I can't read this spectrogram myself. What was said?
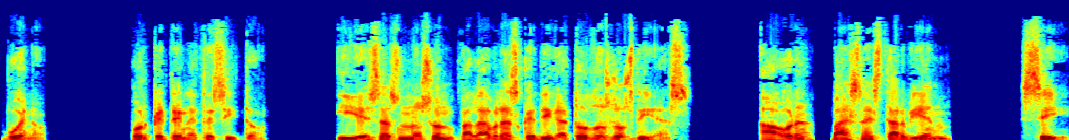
Bueno. Porque te necesito. Y esas no son palabras que diga todos los días. ¿Ahora, vas a estar bien? Sí.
